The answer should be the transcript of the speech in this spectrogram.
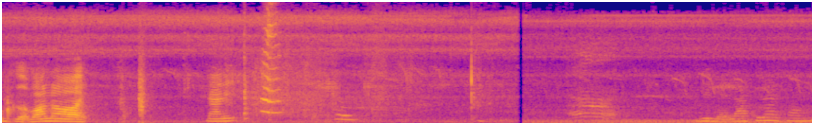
đóng cửa bon rồi. Ra đi. Dì mẹ làm cái này xong.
